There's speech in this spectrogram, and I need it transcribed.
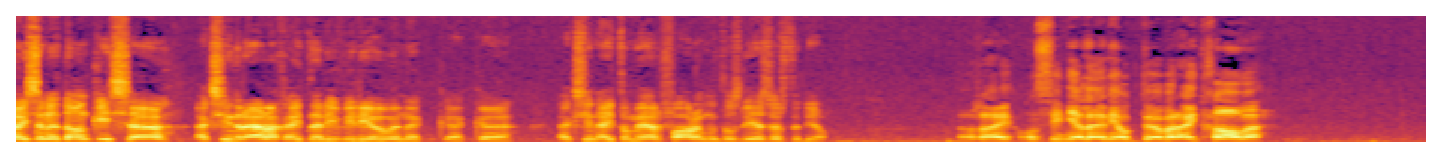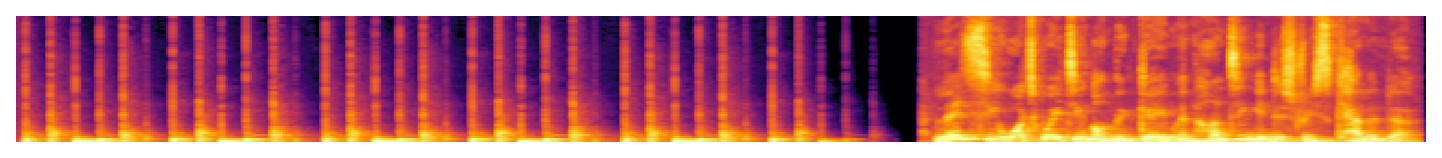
Duisende dankies. Uh, ek sien regtig uit na die video en ek ek uh, ek sien uit om my ervaring met ons lesers te deel. Ry, ons sien julle in die Oktober uitgawe. Let's see what's waiting on the game and hunting industry's calendar.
